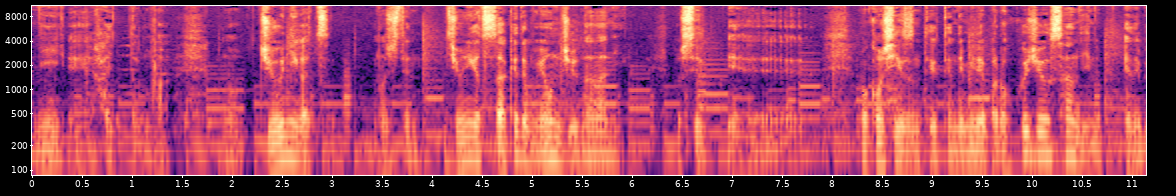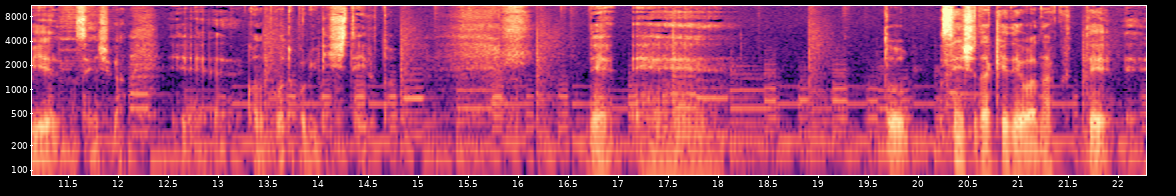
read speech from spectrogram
に、えー、入ったのはこの12月の時点12月だけでも47人そして、えー、今シーズンという点で見れば63人の NBA の選手が、えー、このプロトコル入りしていると。で、えー、と選手だけではなくて、え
